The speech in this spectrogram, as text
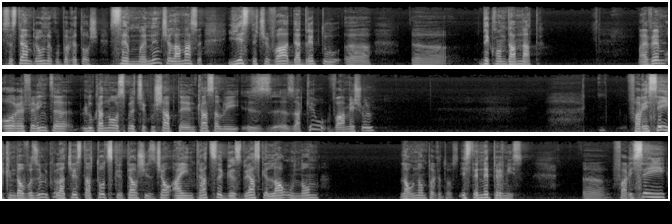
să stea împreună cu păcătoși, să mănânce la masă. Este ceva de-a dreptul uh, uh, de condamnat. Mai avem o referință, Luca 19 cu 7, în casa lui Zacheu, Vameșul. Fariseii, când au văzut lucrul acesta, toți scriteau și ziceau, a intrat să găzduiască la un om, la un om păcătos. Este nepermis. Uh, fariseii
